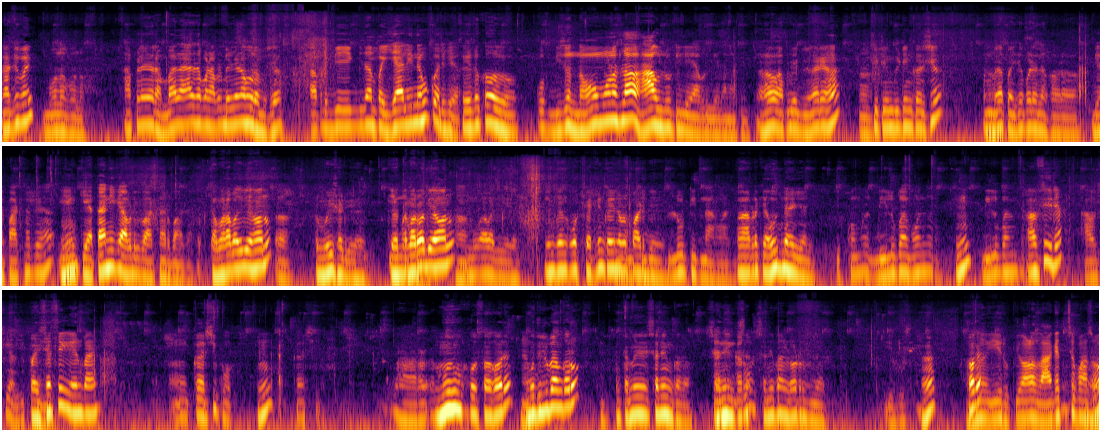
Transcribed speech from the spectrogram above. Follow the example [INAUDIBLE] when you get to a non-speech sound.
રાજુભાઈ? બોલો બોલો. આપણે રમવા લાયા છે પણ આપણે બે જણા શું રમશે? આપણે બે એકબીજાને પૈસા લઈને શું કરીએ? તો એ તો કહું કોઈક બીજો નવો માણસ લાવો હાવ લૂંટી લે આપણે બે જણાથી હા આપણે બે ભેગા રહ્યા હા. ચીટિંગ બીટિંગ કરશે? અને બધા પૈસા પડે લખાવડાવે બે પાર્ટનર રહ્યા એમ કહેતા નહીં કે આપણી પાર્ટનર પાછા તમારા બાજુ બેસવાનું હા. હું સાઈડ બેસવાનું તમારા બાજુ બેસવાનું હું. આ બાજુ બેસવાનું એમ કંઈક કોઈ સેટિંગ કરીને આપણે પાડી દઈએ. લૂંટી જ નાખવાનું. આપણે કહેવું જ નહીં એને. દિલુભાઈ ફોન કરો હમ? દિલુભાઈ આવશે રે આવશે આવશે. પૈસા છે એને અ, કરશી ફોક હમ? કરશી. હા ખબર છે? હું. દિલુબાન કરું? અને તમે શનિન કરો. શનિન કરો? શનિબાન લોટ રૂપિયા. એવું છે. હા? ઓકે? એ રૂપિયા વાળો લાગે જ છે પાછો.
